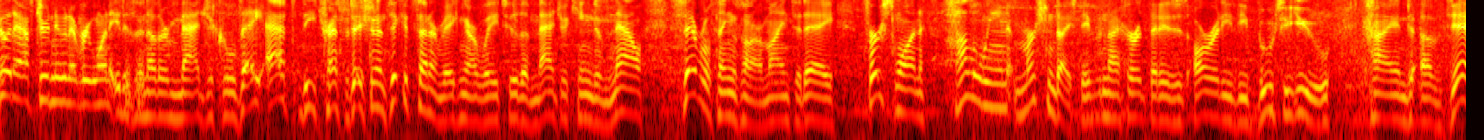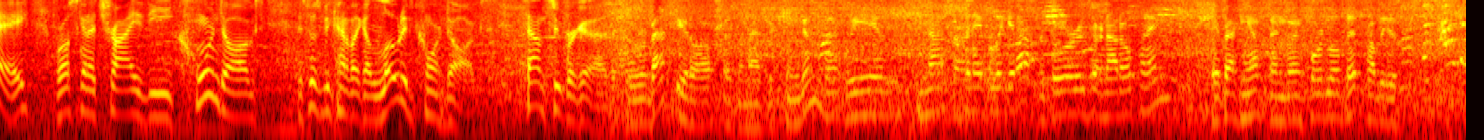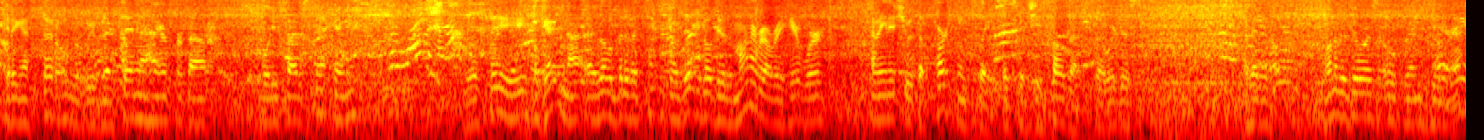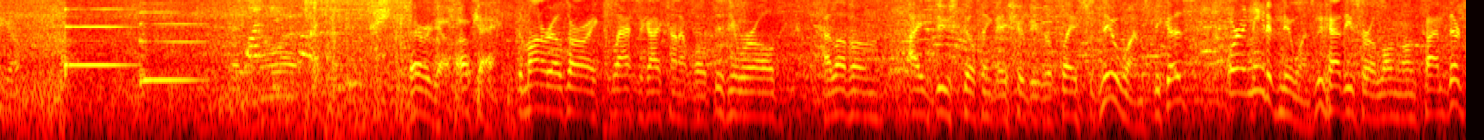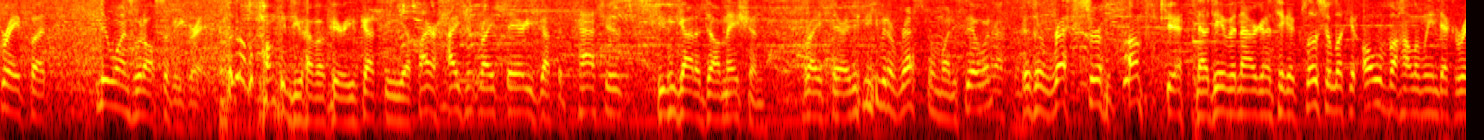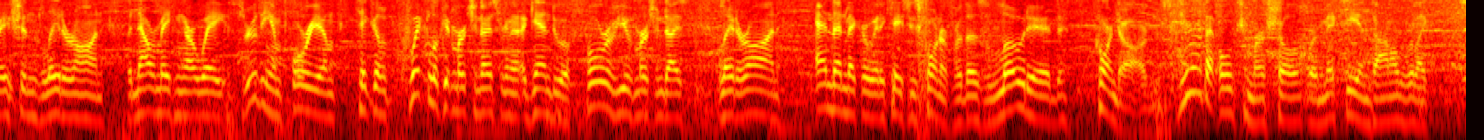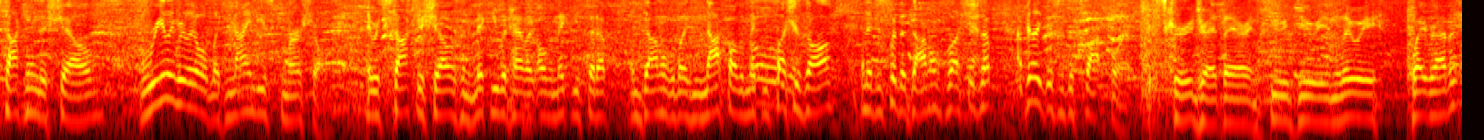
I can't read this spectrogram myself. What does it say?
Good afternoon, everyone. It is another magical day at the Transportation and Ticket Center, making our way to the Magic Kingdom now. Several things on our mind today. First one, Halloween merchandise. David and I heard that it is already the boo to you kind of day. We're also going to try the corn dogs. It's supposed to be kind of like a loaded corn dogs. Sounds super good. We're about to get off at the Magic Kingdom, but we have not been able to get out. The doors are not opening. They're backing up and going forward a little bit, probably just getting us settled, but we've been standing here for about 45 seconds. We'll see. Okay, not a little bit of a technical difficulty with the monorail right here. We're having an issue with the parking plate. That's what she told us. So we're just, okay, one of the doors open here. Oh, there you go. There we go. Okay. The monorails are a classic icon at Walt Disney World. I love them. I do still think they should be replaced with new ones because we're in need of new ones. We've had these for a long, long time. They're great, but new ones would also be great. Look at all the pumpkins you have up here. You've got the uh, fire hydrant right there. You've got the patches. You even got a Dalmatian right there. There's even a restroom one. You see that one? There's a restroom pumpkin. Now David and I are going to take a closer look at all of the Halloween decorations later on, but now we're making our way through the Emporium, take a quick look at merchandise. We're going to again do a full review of merchandise later on, and then make our way to Casey's Corner for those loaded corn dogs. Do you remember that old commercial where Mickey and Donald were like stocking the shelves? Really, really old, like 90s commercial. They would stock the shelves and Mickey would have like all the Mickey set up and Donald would like knock all the Mickey Oh, plushes yeah. off and then just put the Donald plushes Yes. up. I feel like this is the spot for it. Scrooge right there and Huey, Dewey, and Louie. White Rabbit?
